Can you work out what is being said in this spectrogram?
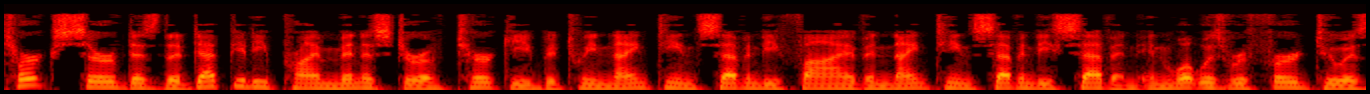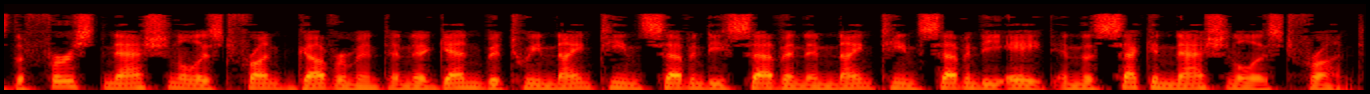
Türkeş served as the Deputy Prime Minister of Turkey between 1975 and 1977 in what was referred to as the First Nationalist Front government and again between 1977 and 1978 in the Second Nationalist Front.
